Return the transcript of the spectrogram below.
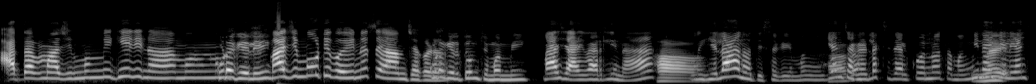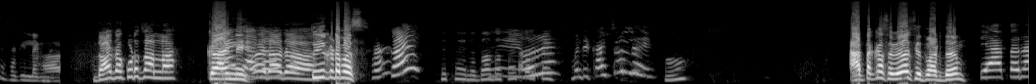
आता माझी मम्मी गेली ना म्हणून मग- कुठे गेली? माझी मोठी बहीणच आहे आमच्याकडे. कुठे गेली तुमची मम्मी? माझी आई वारली ना. हा. मग हे लहान होते सगळे. मग? यांच्याकडे लक्ष द्यायला कोण नव्हतं. मग मी नाही नाही. केलं यांच्यासाठी लग्न. दादा कुठं चालला? काय नाही. अय दादा. तू इकडे बस. दादा काय अरे. म्हणजे काय चाललंय? आता कसं व्यवस्थित वाटतं? ते आता ना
